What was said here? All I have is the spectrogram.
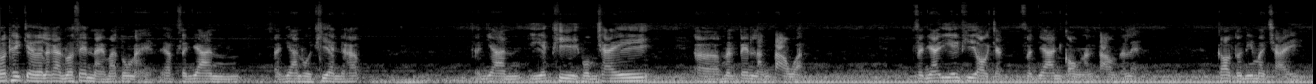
รถให้เจอแล้วกันว่าเส้นไหนมาตรงไหนนะครับ สัญญาณสัญญาณหัวเทียนนะครับ สัญญาณ EXP ผมใช้เอ่อมันเป็นหลังเต่าอะสัญญาณ EXP ออกจากสัญญาณกล่องหลังเต่านั่นแหละ ก็เอาตัวนี้มาใช้เอ่อ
